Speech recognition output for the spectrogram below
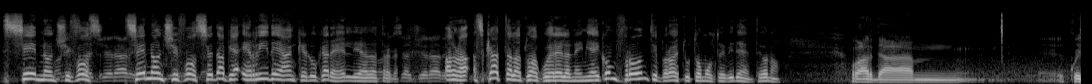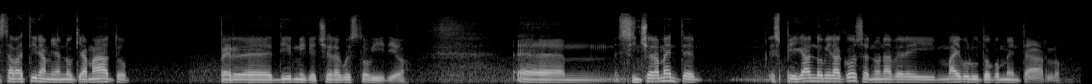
se non, Non ci, fosse, se non ci fosse da Pia, e ride anche Lucarelli. ad altra cosa. esagerare. Allora, scatta la tua querela nei miei confronti, però è tutto molto evidente, o no? Guarda, mh, questa mattina mi hanno chiamato per eh, dirmi che c'era questo video. Ehm, sinceramente, spiegandomi la cosa, non avrei mai voluto commentarlo.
